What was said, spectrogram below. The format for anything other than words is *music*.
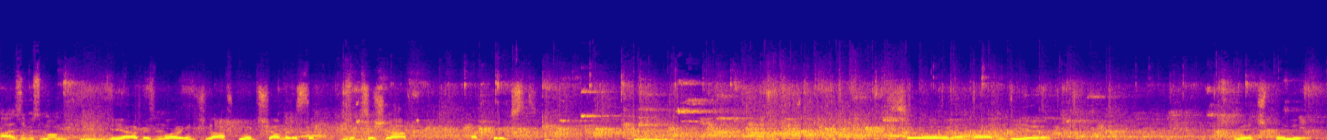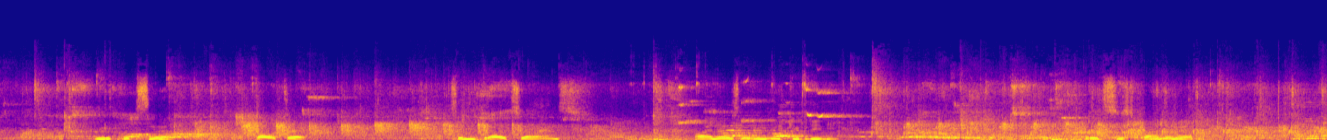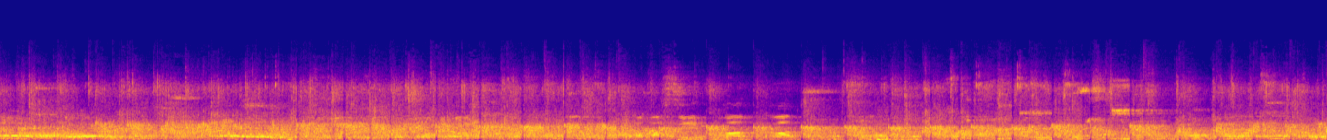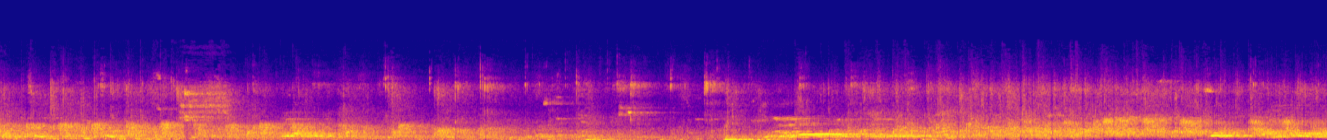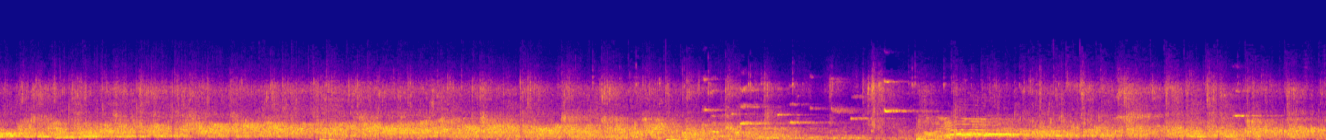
Also bis morgen. Ja, bis morgen. Schlaf gut. Schau mal, dass du nicht so Schlaf abdrückst. So, da haben wir Matchbälle für Kutzner, Bauter zum 3 zu 1. Einer ist noch übrig geblieben. Jetzt ist keiner mehr.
